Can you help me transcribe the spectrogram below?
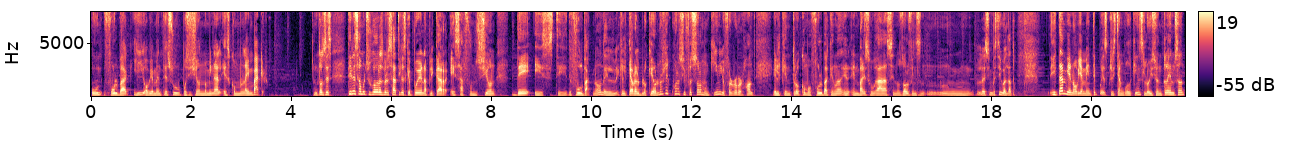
un fullback y obviamente su posición nominal es como linebacker. Entonces, tienes a muchos jugadores versátiles que pueden aplicar esa función de, este, de fullback, ¿no? Del el que abre el bloqueo. No recuerdo si fue Solomon Kinley o fue Robert Hunt el que entró como fullback en, varias jugadas en los Dolphins. Mm, les investigo el dato. Y también, obviamente, pues Christian Wilkins lo hizo en Clemson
